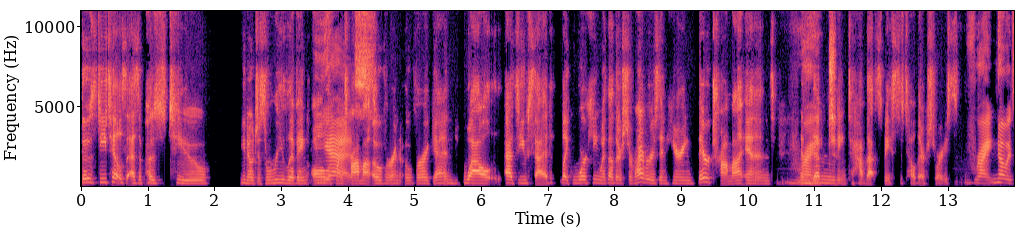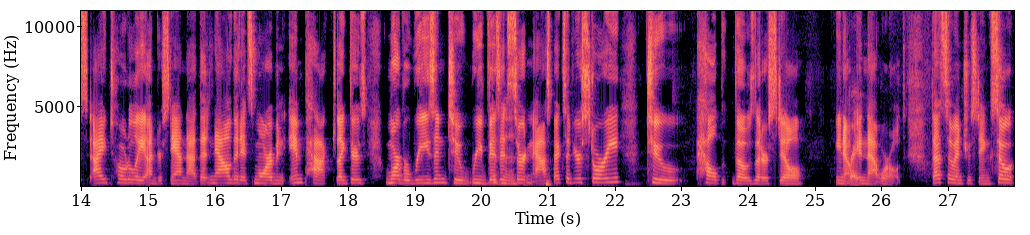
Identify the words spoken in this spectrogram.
those details as opposed to you know, just reliving all of my trauma over and over again. While, as you said, like working with other survivors and hearing their trauma and, and them needing to have that space to tell their stories. Right. No, it's I totally understand that that now that it's more of an impact, like there's more of a reason to revisit Mhm. certain aspects of your story to help those that are still, you know, Right. in that world. That's so interesting. So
